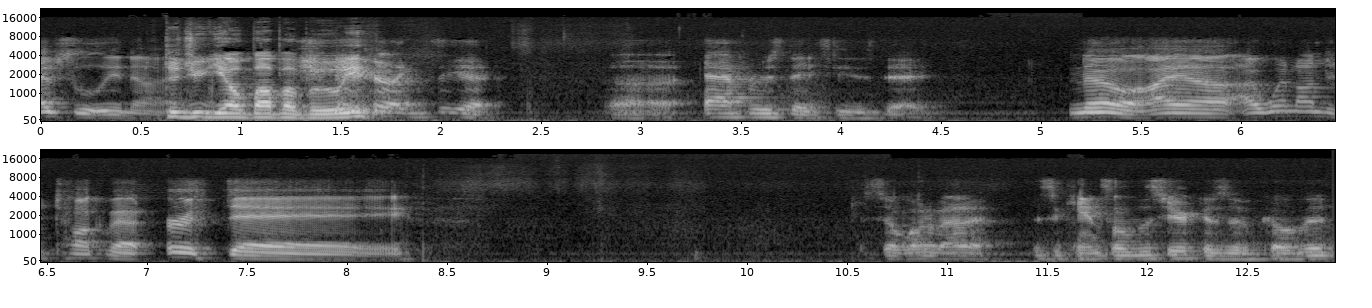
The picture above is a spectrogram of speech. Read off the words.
absolutely not. Did you yell Baba Booey? You're like, see it. Uh, at Day Tuesday. No, I uh, I went on to talk about Earth Day. So what about it? Is it canceled this year because of COVID?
